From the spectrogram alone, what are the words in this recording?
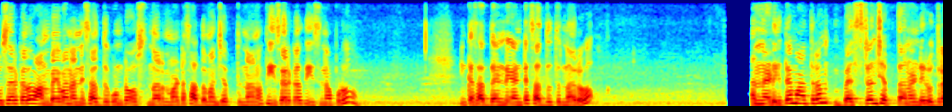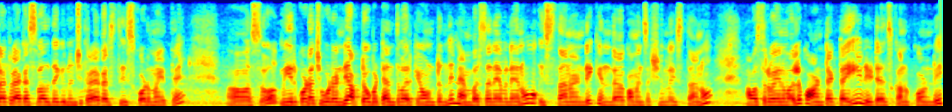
చూసారు కదా వన్ బై వన్ అన్ని సర్దుకుంటూ వస్తున్నారనమాట సర్దమని చెప్తున్నాను. తీశారు కదా తీసినప్పుడు. ఇంకా సర్దండి అంటే సర్దుతున్నారు. నన్ను అడిగితే మాత్రం బెస్ట్ అని చెప్తానండి. రుద్ర క్రాకర్స్ వాళ్ళ దగ్గర నుంచి క్రాకర్స్ తీసుకోవడం అయితే. సో మీరు కూడా చూడండి. అక్టోబర్ టెన్త్ వరకే ఉంటుంది. నెంబర్స్ అనేవి నేను ఇస్తానండి. కింద కామెంట్ సెక్షన్లో ఇస్తాను. అవసరమైన వాళ్ళు కాంటాక్ట్ అయ్యి డీటెయిల్స్ కనుక్కోండి.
